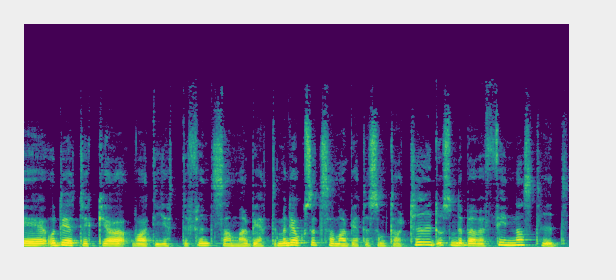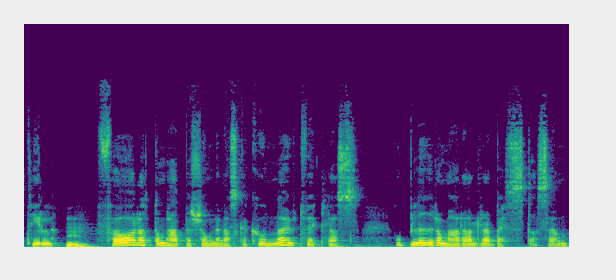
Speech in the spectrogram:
Eh, och det tycker jag var ett jättefint samarbete. Men det är också ett samarbete som tar tid och som det behöver finnas tid till. Mm. För att de här personerna ska kunna utvecklas och bli de här allra bästa sen.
